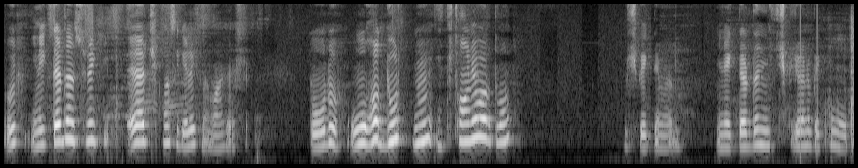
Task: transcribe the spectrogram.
Öl. İneklerden sürekli eğer çıkması gerekmiyor arkadaşlar. Doğru. Oha 4 mü? 2 tane vardı lan. Hiç beklemiyordum. İneklerden hiç çıkacağını beklemiyordum.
